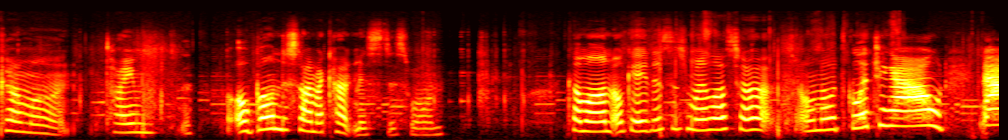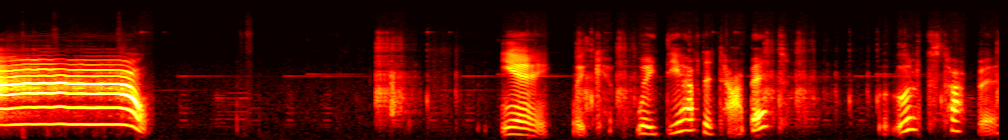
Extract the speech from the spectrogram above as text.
Come on. Time. Oh, bonus time. I can't miss this one. Come on. Okay, this is my last shot. Oh no, it's glitching out. No! Yay. Wait, wait, do you have to tap it? Let's tap it.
